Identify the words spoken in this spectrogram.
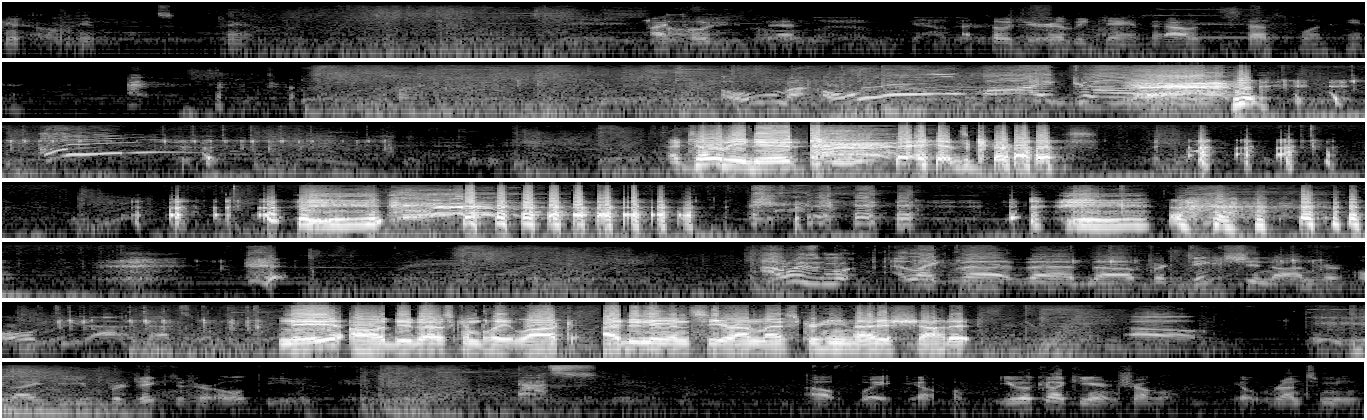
you know, it's there. I told you that. I told you early game that I was the best one here. Oh my! Oh my God! I told you, dude. it's gross. I was mo- like the the the prediction on her ulti. That that's what. Me? Oh, dude, that was complete luck. I didn't even see her on my screen. I just shot it. Oh, you, you like you predicted her ulti. Yes. Oh wait, yo, you look like you're in trouble. Yo, run to me.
